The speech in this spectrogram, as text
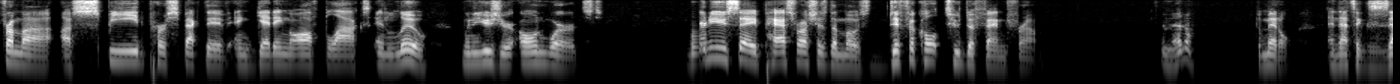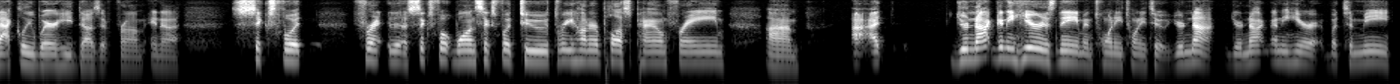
from a, a speed perspective and getting off blocks. And Lou, I'm going to use your own words. Where do you say pass rush is the most difficult to defend from? The middle. The middle. And that's exactly where he does it from in a six foot uh, six foot one, six foot two, 300 plus pound frame. Um, I, you're not going to hear his name in 2022. You're not. You're not going to hear it. But to me,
